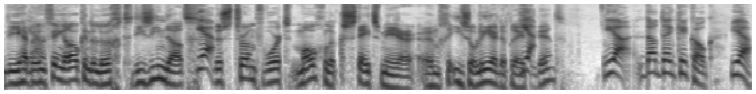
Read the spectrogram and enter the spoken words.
die hebben Ja. hun vinger ook in de lucht. Die zien dat. Ja. Dus Trump wordt mogelijk steeds meer een geïsoleerde president. Ja, dat denk ik ook. Ja.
